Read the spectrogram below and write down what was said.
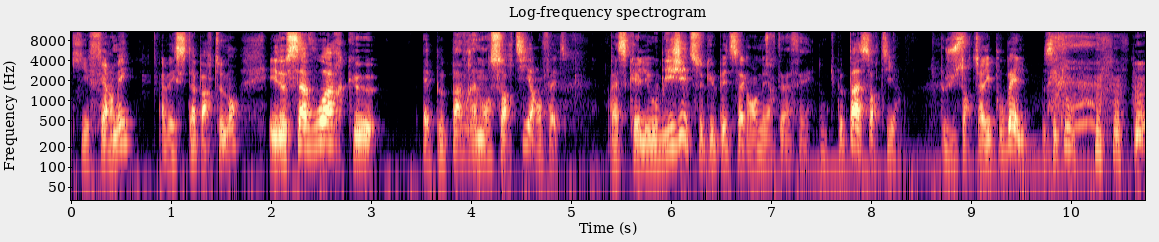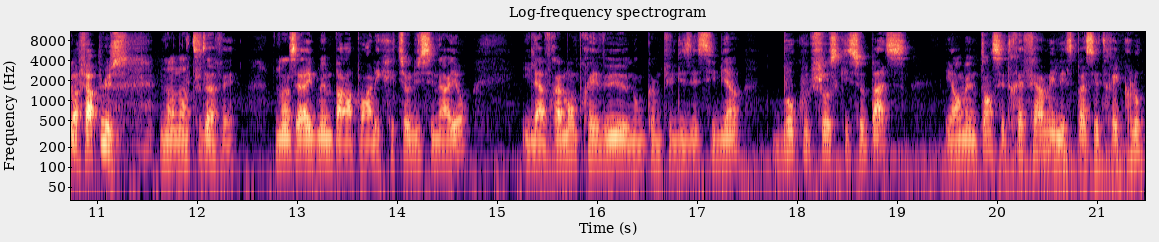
qui est fermé avec cet appartement, et de savoir que elle peut pas vraiment sortir en fait, parce qu'elle est obligée de s'occuper de sa grand-mère. Tout à fait. Donc tu peux pas sortir. Peux juste sortir les poubelles, c'est tout. on va faire plus. Non, non, tout à fait. Non, c'est vrai que même par rapport à l'écriture du scénario, il a vraiment prévu, donc comme tu le disais si bien, beaucoup de choses qui se passent, et en même temps c'est très fermé, l'espace est très clos.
